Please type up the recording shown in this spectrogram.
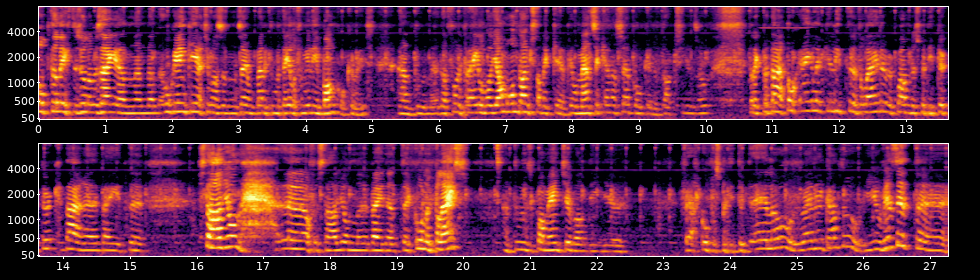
op te lichten, zullen we zeggen. En, en, dan ook één keertje was een, zijn, ben ik toen met de hele familie in Bangkok geweest. En toen, eh, dat vond ik eigenlijk wel jammer, ondanks dat ik eh, veel mensenkennis heb, ook in de taxi en zo. Dat ik me daar toch eigenlijk liet eh, verleiden. We kwamen dus met die tuk-tuk daar eh, bij het eh, stadion, eh, of het stadion eh, bij het Koninklijk Paleis. En toen kwam eentje van die eh, verkopers die tuk-tuk. Hello, where do you come to? You visit? eh,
